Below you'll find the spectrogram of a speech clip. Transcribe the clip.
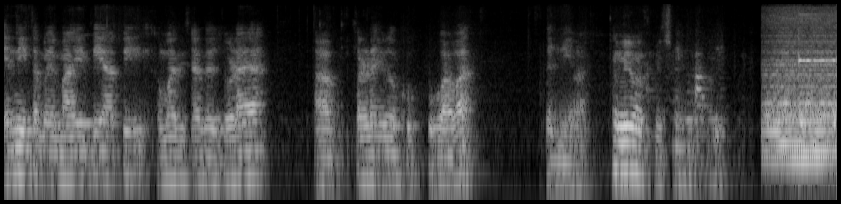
એની તમે માહિતી આપી અમારી સાથે જોડાયા. આ ત્રણેયનો ખૂબ ખૂબ આભાર. ધન્યવાદ. ધન્યવાદ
